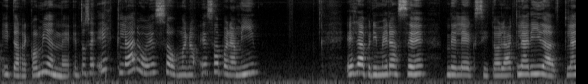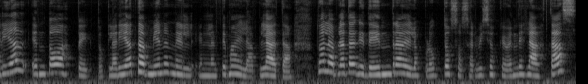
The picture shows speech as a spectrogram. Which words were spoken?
y te recomiende. Entonces, ¿es claro eso? Bueno, esa para mí es la primera C del éxito, la claridad. Claridad en todo aspecto. Claridad también en el, en el tema de la plata. Toda la plata que te entra de los productos o servicios que vendes la gastas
